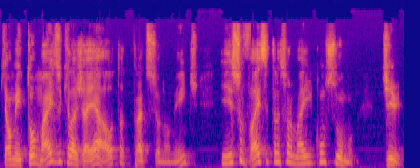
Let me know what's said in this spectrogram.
que aumentou mais do que ela já é alta tradicionalmente, e isso vai se transformar em consumo de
